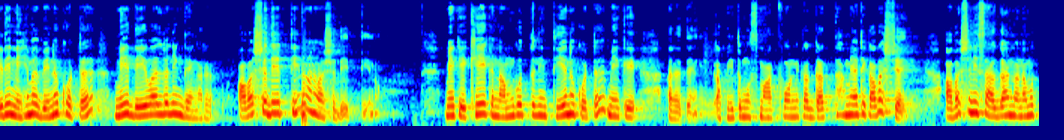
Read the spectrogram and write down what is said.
ඉතින් එහෙම වෙනකොට මේ දේවල් වලින් දැන් අර අවශ්‍ය දේත් තියෙනවා අනවශ්‍ය දේත් තියෙනවා. මේක එක එක නම් ගොත් වලින් තියෙනකොට මේකේ අර දැන් අපි හිතමු ස්මාර්ට්ෆෝන් එකක් ගත්තාම යට ඒක අවශ්‍යයි. අවශ්‍ය නිසා ගන්නවා. නමුත්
